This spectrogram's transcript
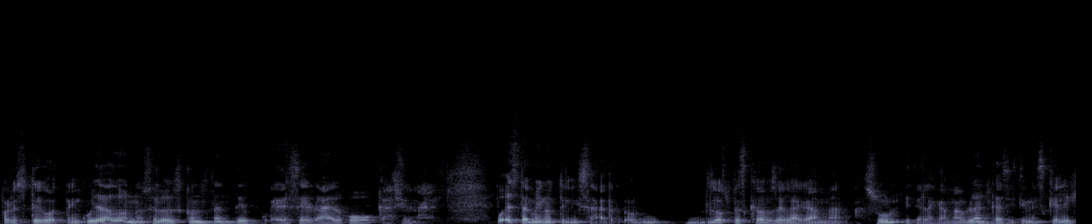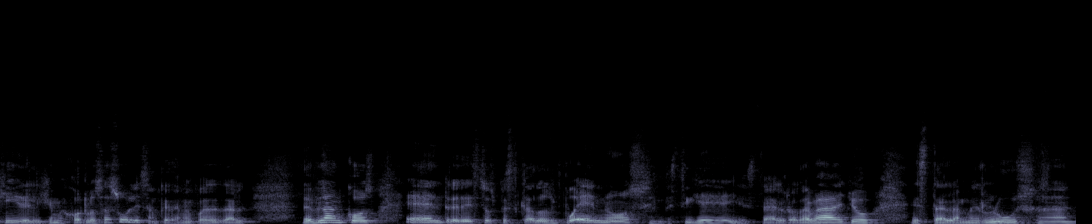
por eso te digo, ten cuidado, no se lo des constante, puede ser algo ocasional. Puedes también utilizar los pescados de la gama azul y de la gama blanca. Si tienes que elegir, elige mejor los azules, aunque también puedes dar de blancos. Entre estos pescados buenos, investigué, y está el rodaballo, está la merluza,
